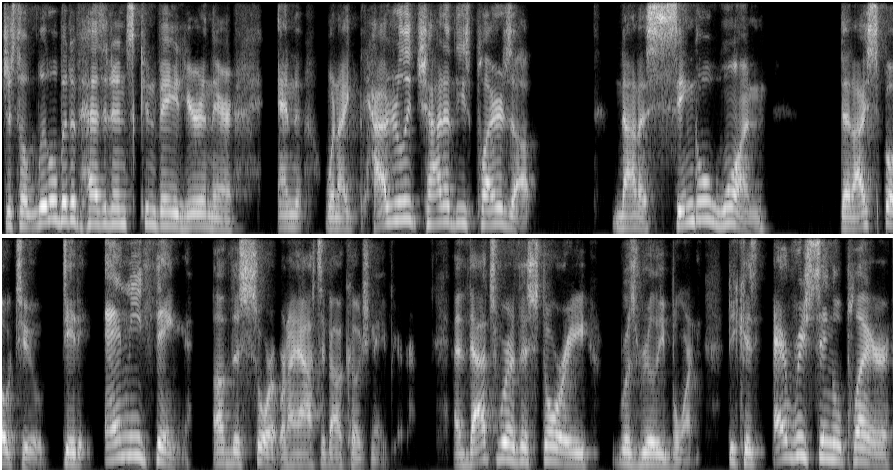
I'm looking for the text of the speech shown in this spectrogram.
just a little bit of hesitance conveyed here and there. And when I casually chatted these players up, not a single one that I spoke to did anything of the sort when I asked about Coach Napier. And that's where this story was really born because every single player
